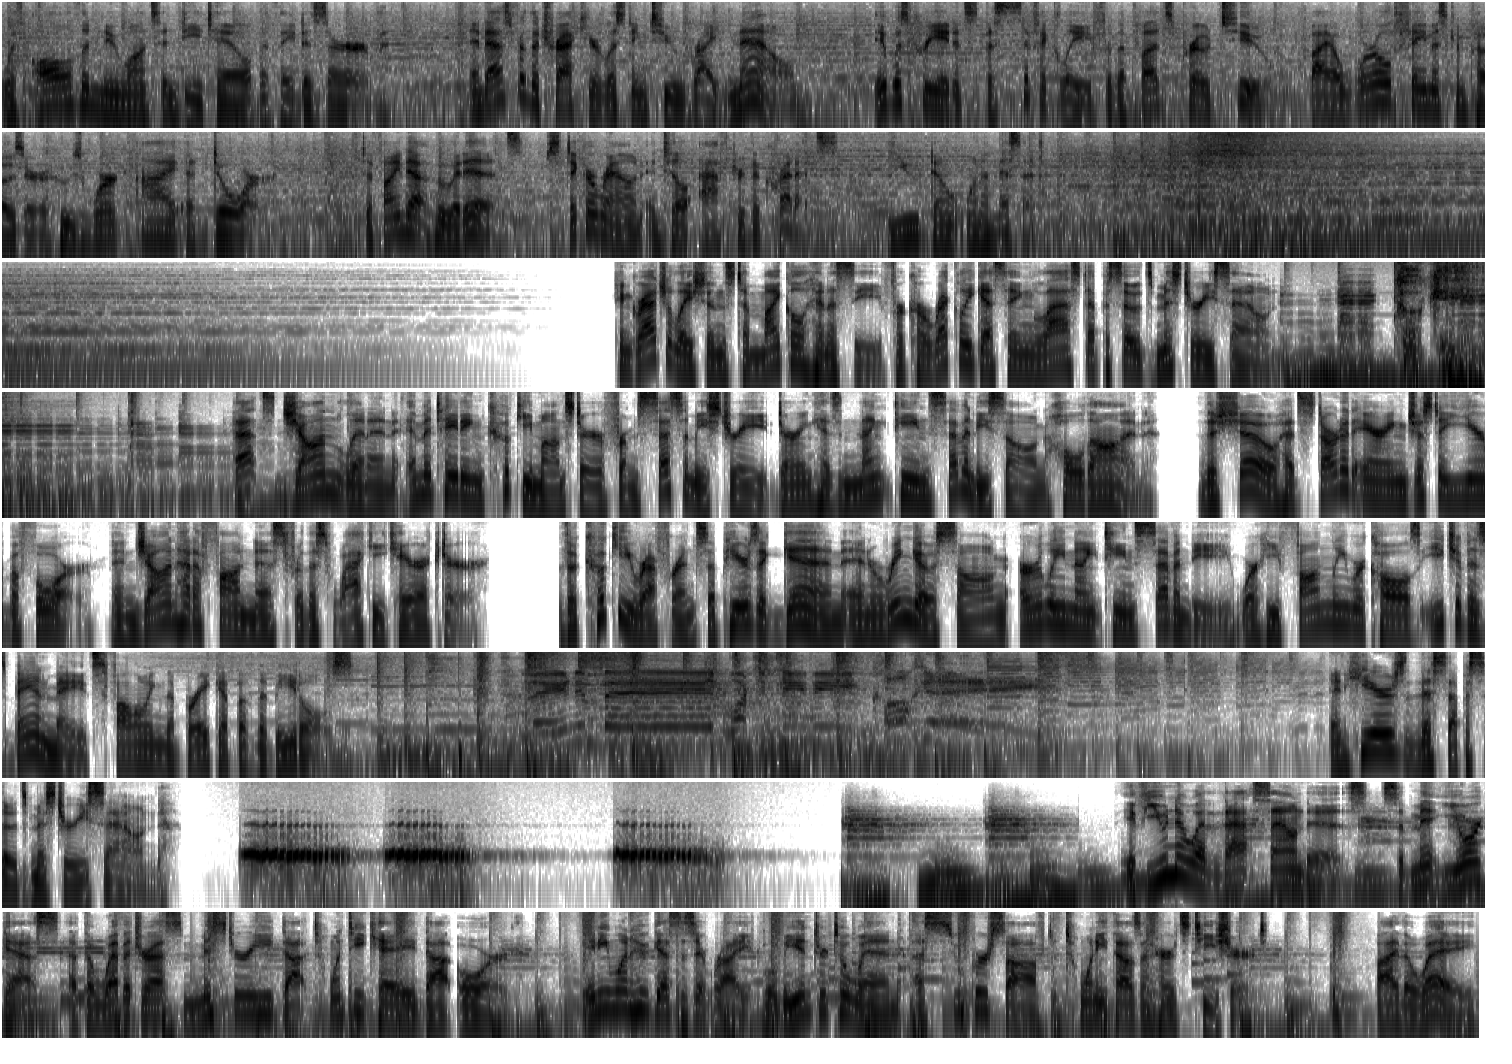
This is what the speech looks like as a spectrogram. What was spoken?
with all the nuance and detail that they deserve. And as for the track you're listening to right now, it was created specifically for the Buds Pro 2 by a world famous composer whose work I adore. To find out who it is, stick around until after the credits. You don't want to miss it. Congratulations to Michael Hennessy for correctly guessing last episode's mystery sound. Cookie. That's John Lennon imitating Cookie Monster from Sesame Street during his 1970 song Hold On. The show had started airing just a year before, and John had a fondness for this wacky character. The cookie reference appears again in Ringo's song Early 1970, where he fondly recalls each of his bandmates following the breakup of the Beatles. And here's this episode's mystery sound. If you know what that sound is, submit your guess at the web address mystery.20k.org. Anyone who guesses it right will be entered to win a super soft 20,000 Hertz t shirt. By the way,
